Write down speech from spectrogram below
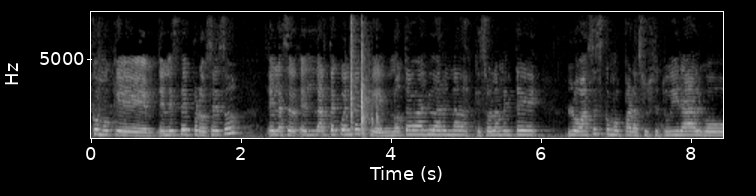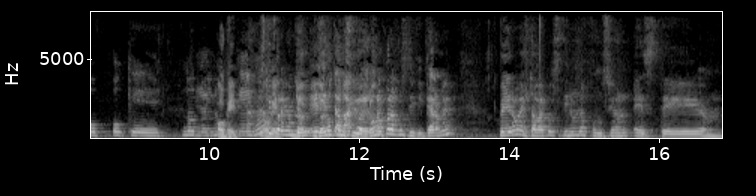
como que en este proceso, el, hacer, el darte cuenta que no te va a ayudar en nada, que solamente lo haces como para sustituir algo o que no... Ok. es. Ajá. Es Ok, que, por ejemplo, yo- yo el tabaco, considero- no para justificarme, pero el tabaco sí tiene una función, este, en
